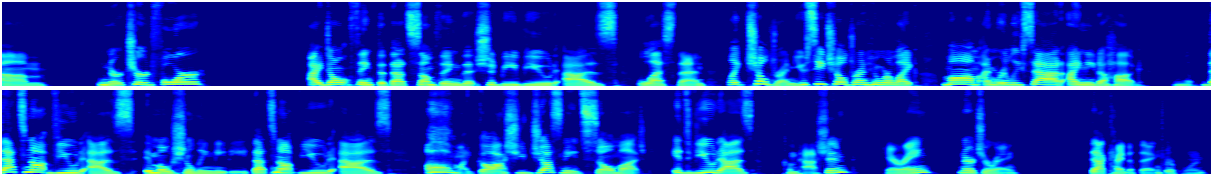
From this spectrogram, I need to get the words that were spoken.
um nurtured for. I don't think that that's something that should be viewed as less than. Like children, you see children who are like, "Mom, I'm really sad. I need a hug." That's not viewed as emotionally needy. That's not viewed as, "Oh my gosh, you just need so much." It's viewed as compassion, caring, nurturing. That kind of thing. Fair point.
